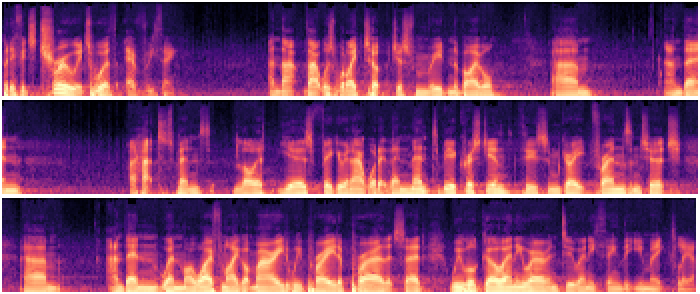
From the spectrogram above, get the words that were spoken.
But if it's true, it's worth everything. And that, that was what I took just from reading the Bible. Um, and then I had to spend a lot of years figuring out what it then meant to be a Christian through some great friends and church. Um, and then when my wife and I got married, we prayed a prayer that said, We will go anywhere and do anything that you make clear.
